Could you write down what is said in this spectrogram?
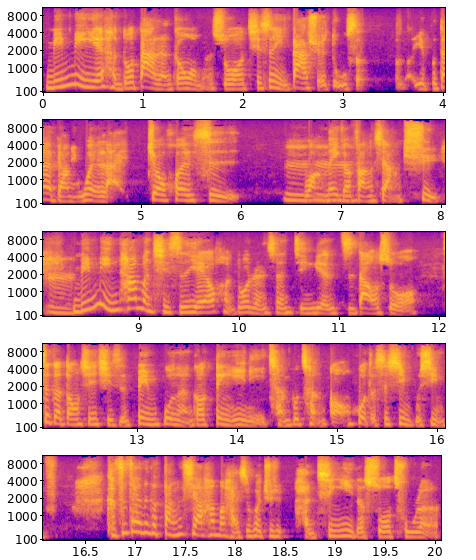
明明也很多大人跟我们说，其实你大学读什么，也不代表你未来就会是往那个方向去。明明他们其实也有很多人生经验，知道说这个东西其实并不能够定义你成不成功，或者是幸不幸福。可是，在那个当下，他们还是会去很轻易的说出了。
